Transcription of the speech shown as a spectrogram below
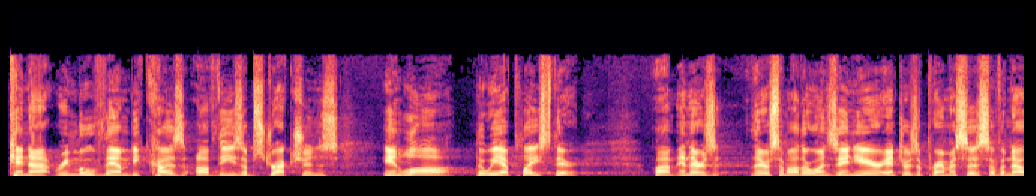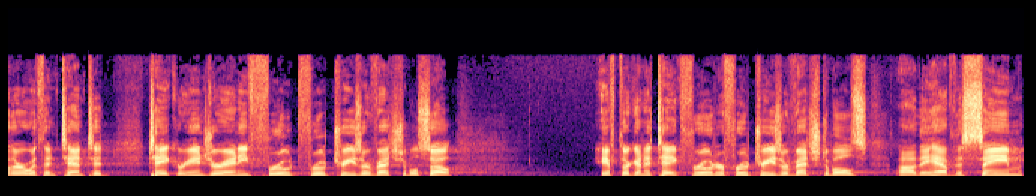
cannot remove them because of these obstructions in law that we have placed there. Um, and there's there's some other ones in here. Enters a premises of another with intent to take or injure any fruit, fruit trees, or vegetables. So if they're going to take fruit or fruit trees or vegetables, uh, they have the same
